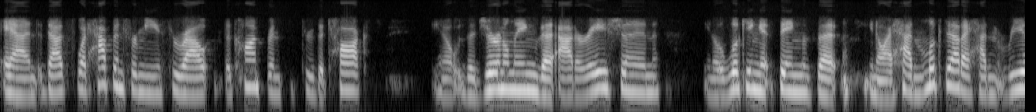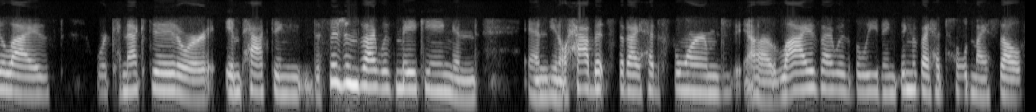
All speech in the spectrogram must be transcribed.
And that's what happened for me throughout the conference, through the talks, you know, the journaling, the adoration, you know, looking at things that, you know, I hadn't looked at, I hadn't realized were connected or impacting decisions I was making and, and, you know, habits that I had formed, uh, lies I was believing, things I had told myself.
